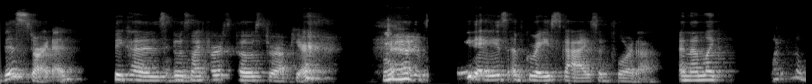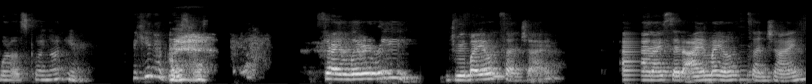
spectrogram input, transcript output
this started because it was my mm-hmm. first poster up here. it was three days of gray skies in Florida. And I'm like, what in the world is going on here? I can't have gray skies. so I literally drew my own sunshine. And I said, I am my own sunshine.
